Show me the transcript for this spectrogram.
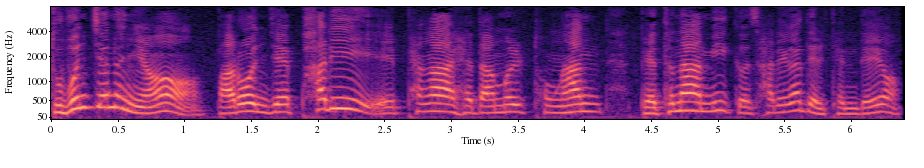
두 번째는요, 바로 이제 파리 평화회담을 통한 베트남이 그 사례가 될 텐데요.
